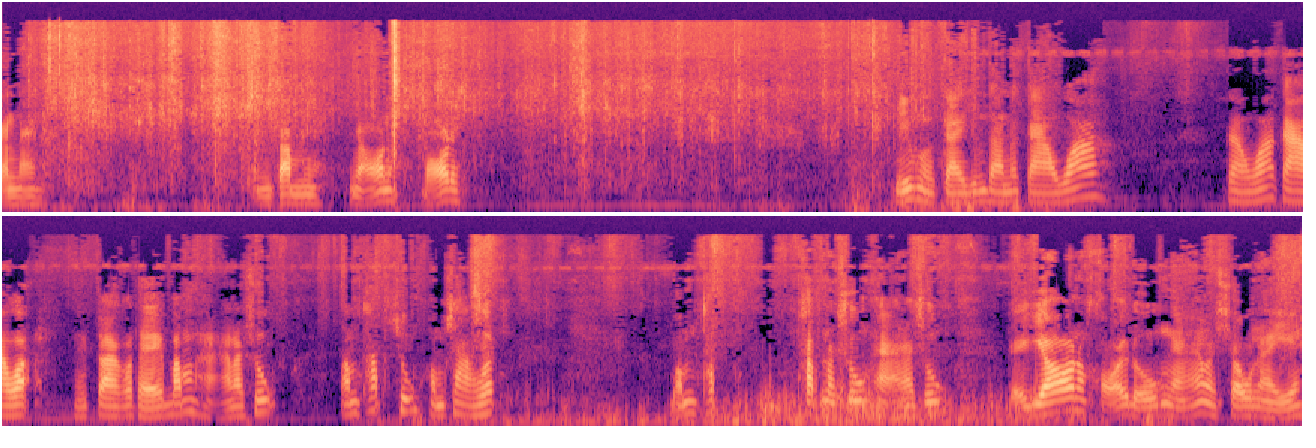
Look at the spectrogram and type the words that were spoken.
cành này nè. Cành tâm này, nhỏ này bỏ đi. Nếu mà cây chúng ta nó cao quá cao quá cao á chúng ta có thể bấm hạ nó xuống bấm thấp xuống không sao hết. Bấm thấp thấp nó xuống hạ nó xuống để gió nó khỏi đổ ngã mà sau này á.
